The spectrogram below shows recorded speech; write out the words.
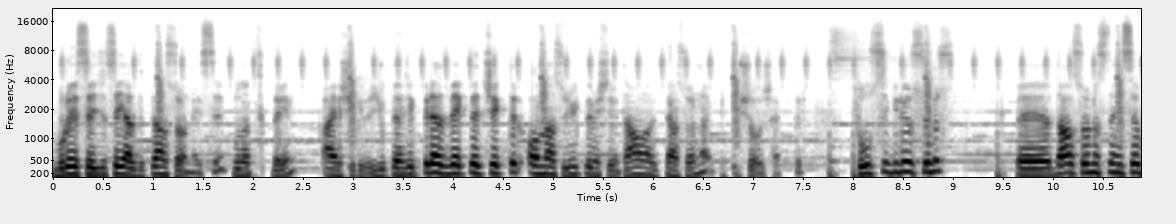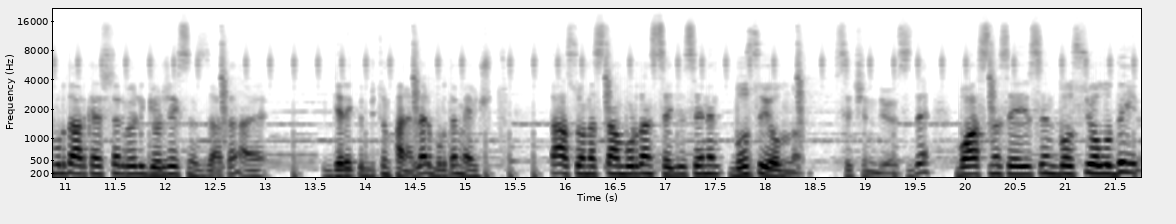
Buraya SCS yazdıktan sonra ise buna tıklayın. Aynı şekilde yüklenecek. Biraz bekletecektir. Ondan sonra yükleme işlemi tamamladıktan sonra bitmiş olacaktır. Tools'a giriyorsunuz. Ee, daha sonrasında ise burada arkadaşlar böyle göreceksiniz zaten. Hani gerekli bütün paneller burada mevcut. Daha sonrasından buradan SCS'nin dosya yolunu seçin diyor size. Bu aslında SCS'nin dosya yolu değil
